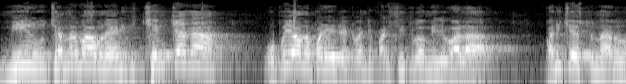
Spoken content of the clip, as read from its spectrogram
మీరు చంద్రబాబు నాయుడికి చెంచగా ఉపయోగపడేటటువంటి పరిస్థితిలో మీరు ఇవాళ పని చేస్తున్నారు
